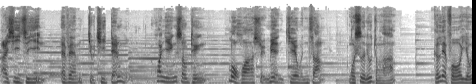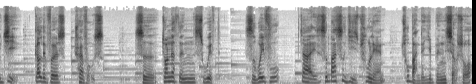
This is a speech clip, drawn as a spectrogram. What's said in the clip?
爱惜之音 FM 九七点五，欢迎收听《落花水面皆文章》，我是刘炯朗。《格列佛游记》（Gulliver's Travels） 是 Jonathan Swift 史威夫在十八世纪初年出版的一本小说，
